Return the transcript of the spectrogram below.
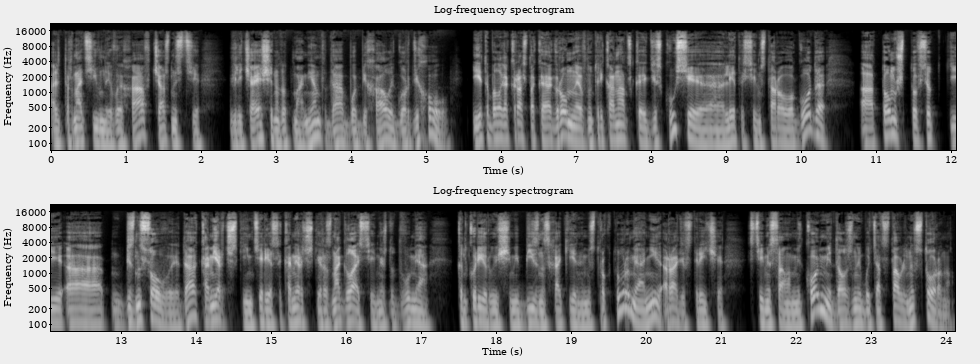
альтернативной ВХ, в частности, величайшие на тот момент да, Бобби Халл и Горди Хоу. И это была как раз такая огромная внутриканадская дискуссия э, лета 1972 года о том, что все-таки э, бизнесовые, да, коммерческие интересы, коммерческие разногласия между двумя конкурирующими бизнес-хоккейными структурами, они ради встречи с теми самыми комми должны быть отставлены в сторону.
